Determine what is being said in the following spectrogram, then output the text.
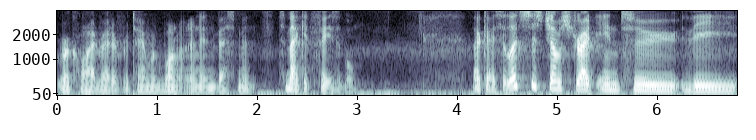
required rate of return we'd want on an investment to make it feasible. Okay so let's just jump straight into the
